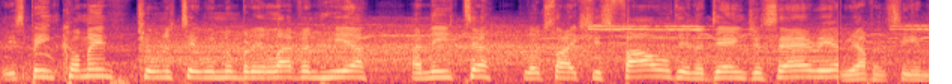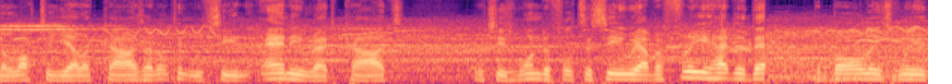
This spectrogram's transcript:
it's been coming. Opportunity with number 11 here. Anita looks like she's fouled in a dangerous area. We haven't seen a lot of yellow cards. I don't think we've seen any red cards, which is wonderful to see. We have a free header there. The ball is with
